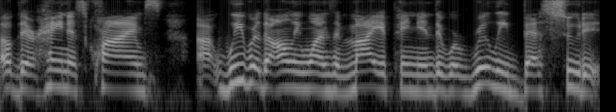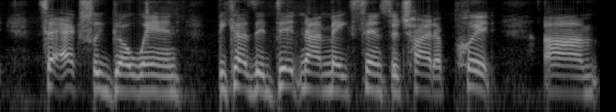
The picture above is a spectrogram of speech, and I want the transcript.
of their heinous crimes, uh, we were the only ones, in my opinion, that were really best suited to actually go in because it did not make sense to try to put um,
